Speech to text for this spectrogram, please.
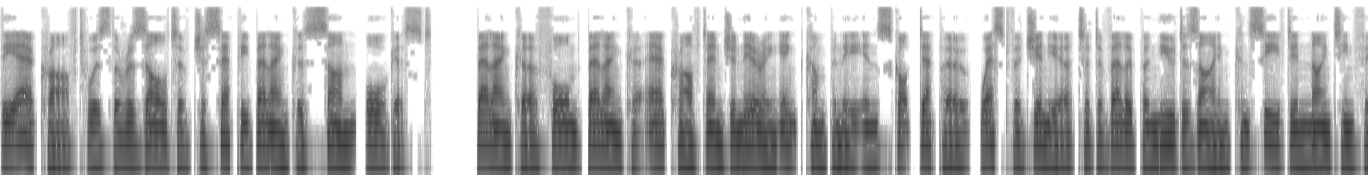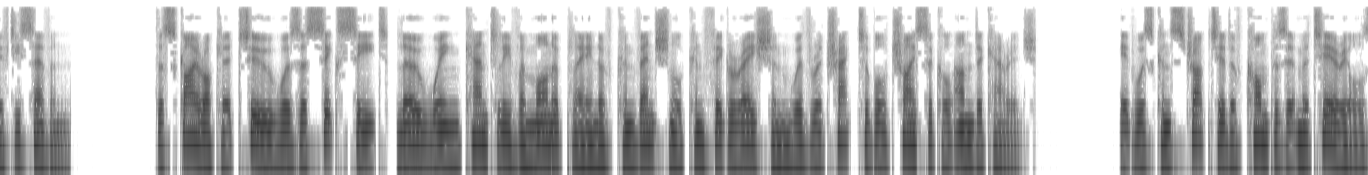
The aircraft was the result of Giuseppe Bellanca's son, August. Bellanca formed Bellanca Aircraft Engineering Inc. Company in Scott Depot, West Virginia to develop a new design conceived in 1957. The Skyrocket II was a six-seat, low-wing cantilever monoplane of conventional configuration with retractable tricycle undercarriage. It was constructed of composite materials,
